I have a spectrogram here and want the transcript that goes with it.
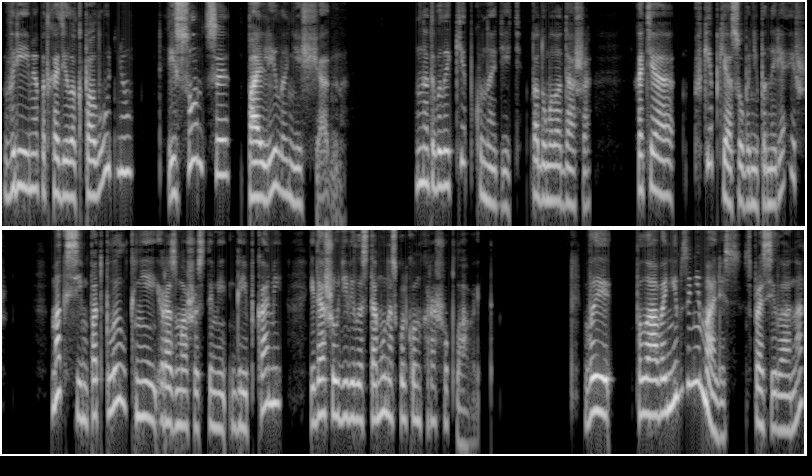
Время подходило к полудню, и солнце палило нещадно. — Надо было кепку надеть, — подумала Даша, — хотя в кепке особо не поныряешь. Максим подплыл к ней размашистыми грибками, и Даша удивилась тому, насколько он хорошо плавает. — Вы плаванием занимались? — спросила она.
